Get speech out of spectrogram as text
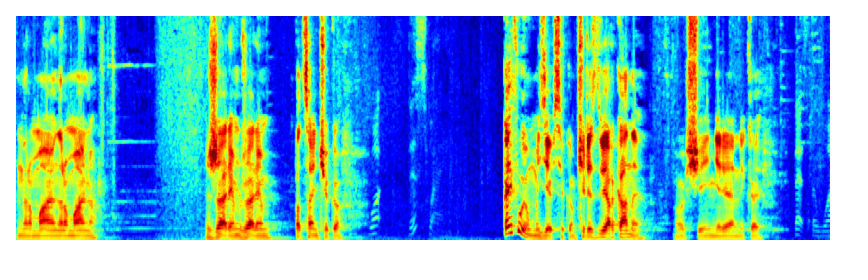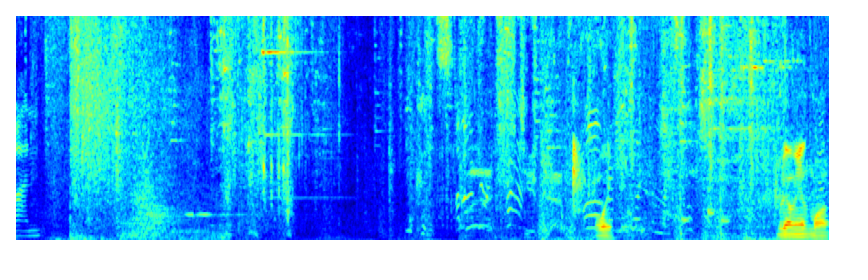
Нормально, нормально. Жарим, жарим пацанчиков. Кайфуем мы Зевсиком. Через две арканы. Вообще нереальный кайф. Ой. Бля, у меня нет мана.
